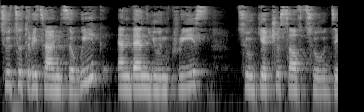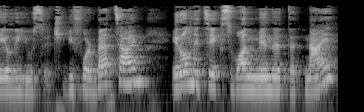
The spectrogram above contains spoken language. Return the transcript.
two to three times a week, and then you increase to get yourself to daily usage. Before bedtime, it only takes one minute at night.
